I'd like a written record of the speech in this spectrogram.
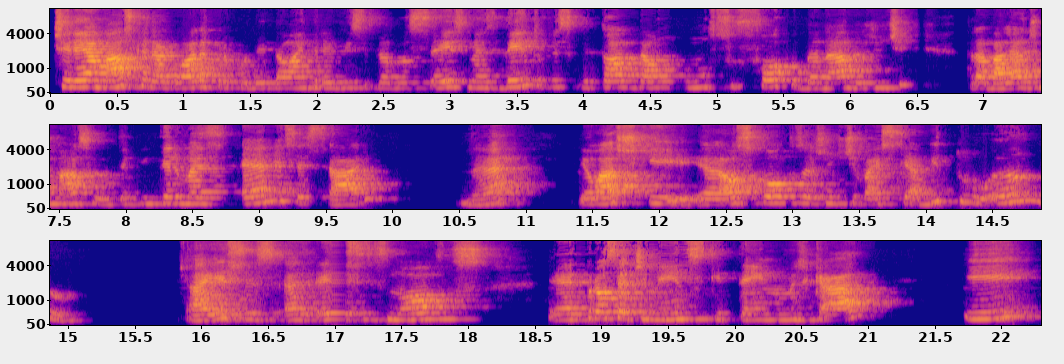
Tirei a máscara agora para poder dar uma entrevista para vocês, mas dentro do escritório dá um, um sufoco danado a gente trabalhar de máscara o tempo inteiro, mas é necessário, né? Eu acho que eh, aos poucos a gente vai se habituando a esses, a esses novos é, procedimentos que tem no mercado e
